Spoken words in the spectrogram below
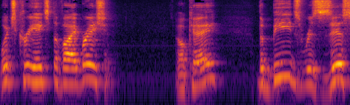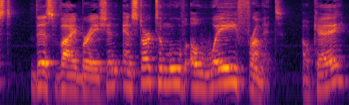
which creates the vibration. Okay? The beads resist this vibration and start to move away from it. Okay?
